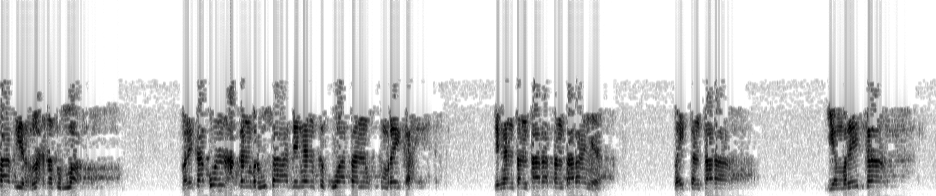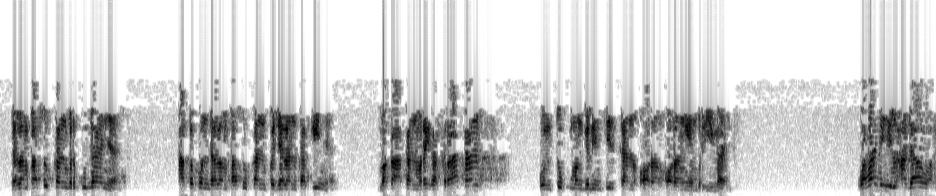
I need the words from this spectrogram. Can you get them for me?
kafir laknatullah mereka pun akan berusaha dengan kekuatan mereka. Dengan tentara-tentaranya. Baik tentara yang mereka dalam pasukan berkudanya ataupun dalam pasukan pejalan kakinya. Maka akan mereka kerahkan untuk menggelincirkan orang-orang yang beriman. Wahadihil adawah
